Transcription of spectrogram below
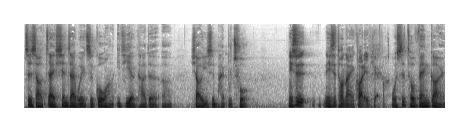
至少在现在为止，过往 ETF 它的呃效益是还不错。你是你是投哪一块的 ETF 啊？我是投 Vanguard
